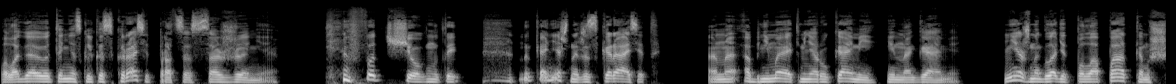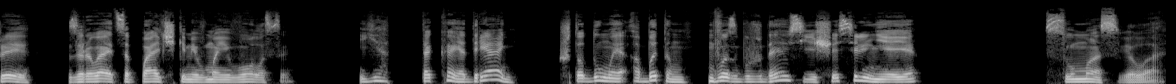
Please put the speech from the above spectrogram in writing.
Полагаю, это несколько скрасит процесс сожжения. Вот чокнутый. Ну, конечно же, скрасит. Она обнимает меня руками и ногами нежно гладит по лопаткам, шее, зарывается пальчиками в мои волосы. Я такая дрянь, что, думая об этом, возбуждаюсь еще сильнее. С ума свела.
